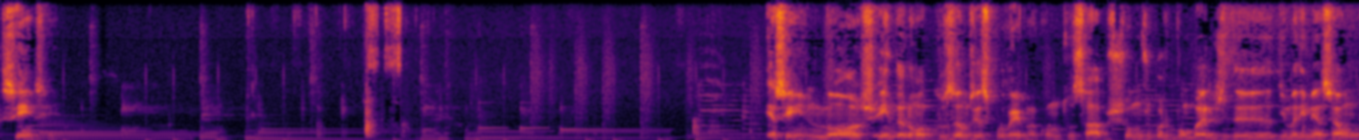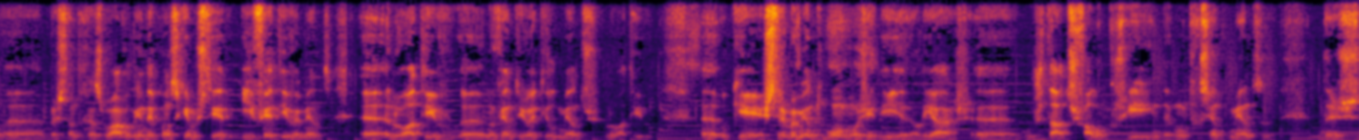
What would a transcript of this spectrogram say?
Sim, sim. É assim, nós ainda não acusamos esse problema. Como tu sabes, somos um corpo de bombeiros de, de uma dimensão uh, bastante razoável. Ainda conseguimos ter, efetivamente, uh, no ativo, uh, 98 elementos no ativo, o que é extremamente bom hoje em dia. Aliás, os dados falam por si. Ainda muito recentemente, das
